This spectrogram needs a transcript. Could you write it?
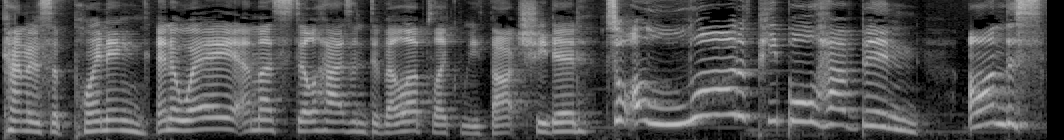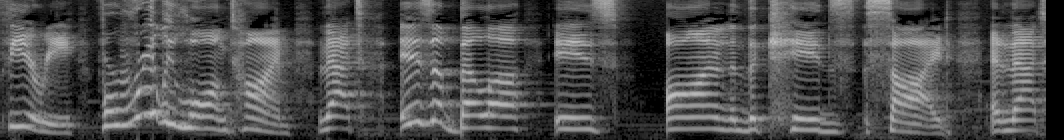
kind of disappointing. In a way, Emma still hasn't developed like we thought she did. So a lot of people have been on this theory for a really long time that Isabella is on the kid's side and that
